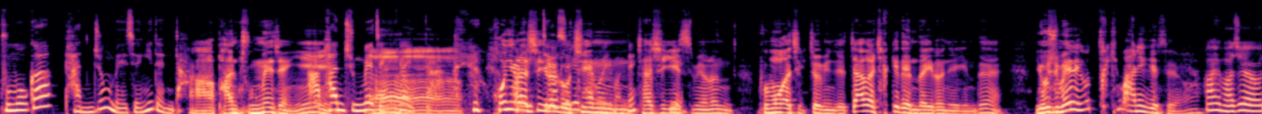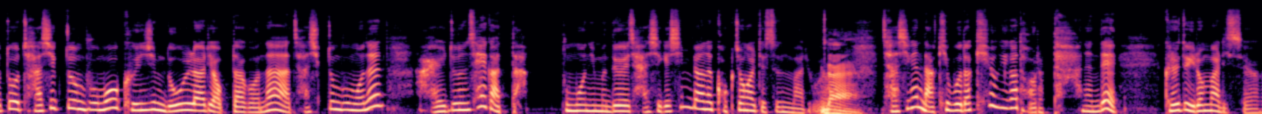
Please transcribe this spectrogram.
부모가 반중 매쟁이 된다. 아 반중 매쟁이. 아, 반중 매쟁이가 아, 있다. 아, 아. 혼인할 어, 시기를? 놓친 자식이 예. 있으면은 부모가 직접 이제 짝을 찾게 된다 이런 얘기인데 요즘에는 이거 특히 많이 계세요. 아 맞아요. 또 자식 둔 부모 근심 놓을 날이 없다거나 자식 둔 부모는 알둔 새 같다. 부모님은 늘 자식의 신변을 걱정할 때 쓰는 말이고요. 네. 자식은 낳기보다 키우기가 더 어렵다 하는데 그래도 이런 말이 있어요.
